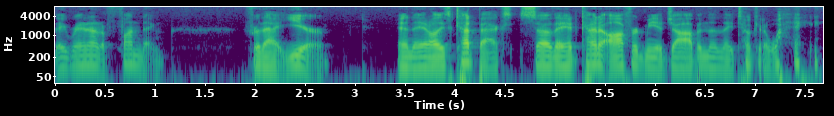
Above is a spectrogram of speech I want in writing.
they ran out of funding for that year. And they had all these cutbacks, so they had kind of offered me a job and then they took it away.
